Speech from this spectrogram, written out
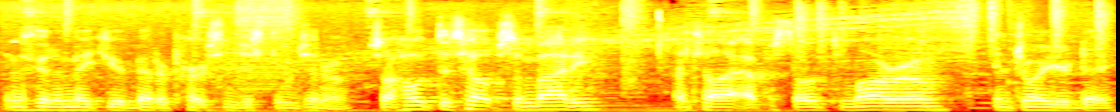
and it's going to make you a better person just in general. So I hope this helps somebody. Until our episode tomorrow, enjoy your day.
